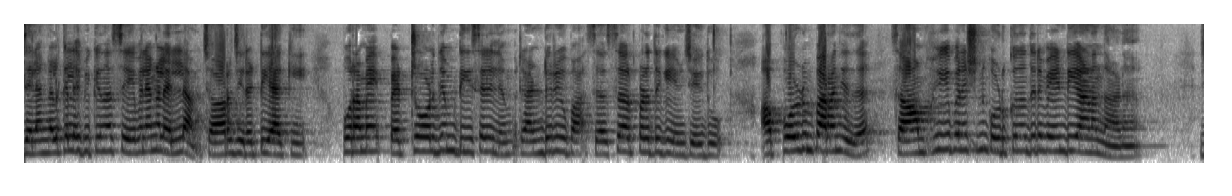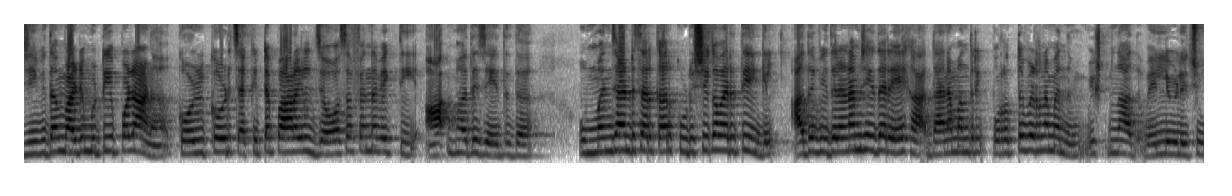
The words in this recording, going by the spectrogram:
ജനങ്ങൾക്ക് ലഭിക്കുന്ന സേവനങ്ങളെല്ലാം ചാർജ് ഇരട്ടിയാക്കി. പുറമെ പെട്രോളിനും ഡീസലിനും രണ്ട് രൂപ സെസ് ഏർപ്പെടുത്തുകയും ചെയ്തു. അപ്പോഴും പറഞ്ഞത് സാമൂഹിക പെൻഷൻ കൊടുക്കുന്നതിന് വേണ്ടിയാണെന്നാണ്. ജീവിതം വഴിമുട്ടിയപ്പോഴാണ് കോഴിക്കോട് ചക്കിട്ടപ്പാറയിൽ ജോസഫ് എന്ന വ്യക്തി ആത്മഹത്യ ചെയ്തത്. ഉമ്മൻചാണ്ടി സർക്കാർ കുടിശ്ശിക വരുത്തിയെങ്കിൽ അത് വിതരണം ചെയ്ത രേഖ ധനമന്ത്രി പുറത്തുവിടണമെന്നും വിഷ്ണുനാഥ് വെല്ലുവിളിച്ചു.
